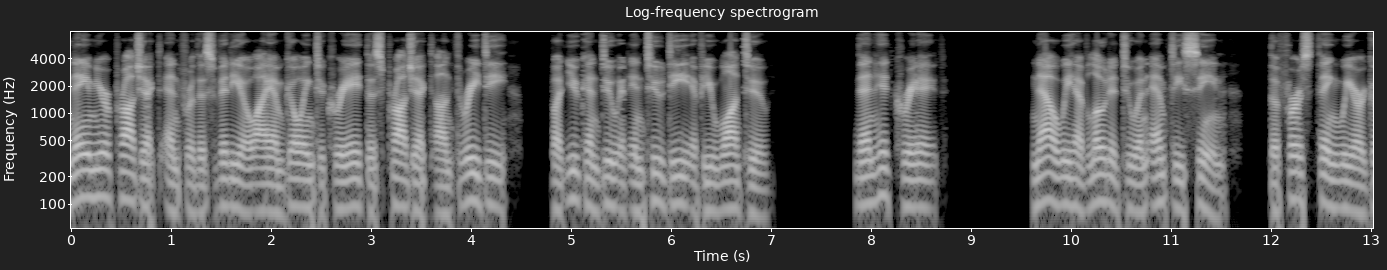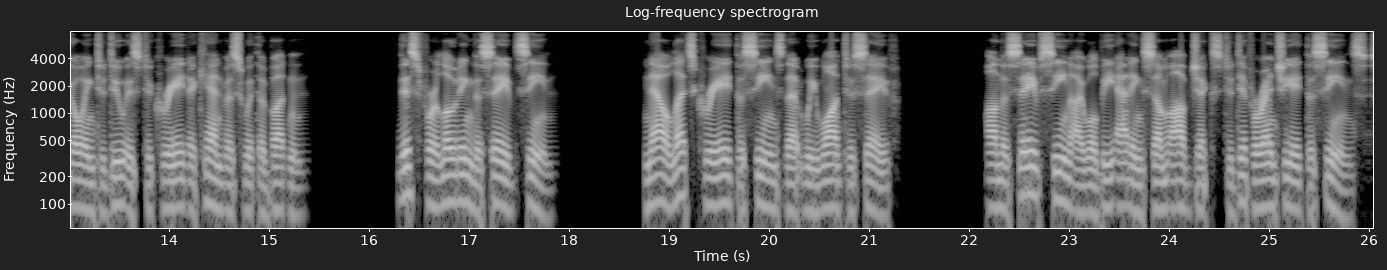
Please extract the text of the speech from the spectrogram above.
Name your project and for this video I am going to create this project on 3D, but you can do it in 2D if you want to. Then hit create. Now we have loaded to an empty scene, the first thing we are going to do is to create a canvas with a button. This for loading the saved scene. Now let's create the scenes that we want to save. On the save scene I will be adding some objects to differentiate the scenes.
